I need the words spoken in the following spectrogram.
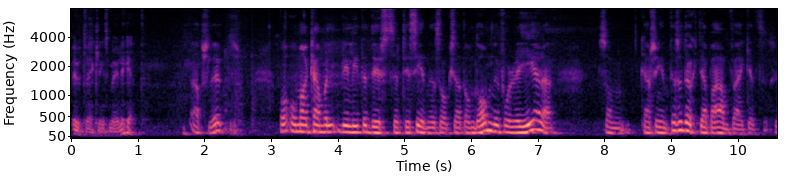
utvecklingsmöjlighet. Absolut. Och, och man kan väl bli lite dyster till sinnes också att om de nu får regera som kanske inte är så duktiga på hantverket så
